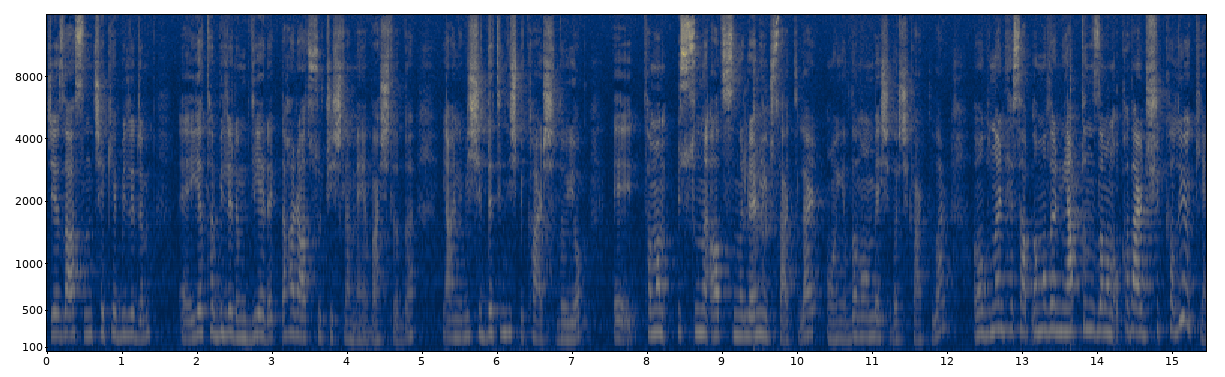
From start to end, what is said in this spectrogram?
cezasını çekebilirim, yatabilirim diyerek daha rahat suç işlemeye başladı. Yani bir şiddetin hiçbir karşılığı yok. E, tamam üst sınır alt sınırlarını yükselttiler. 10 yıldan 15 yıla çıkarttılar. Ama bunların hesaplamalarını yaptığınız zaman o kadar düşük kalıyor ki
